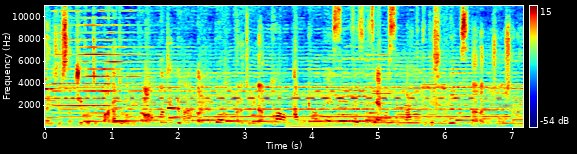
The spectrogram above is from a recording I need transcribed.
থ্যাংক ইউ স্যার সেটা হচ্ছে পাকা জমি রত্ন চিনতে পারে আরে যদি না। আপনি খাওয়া? না না কোনো সমস্যা নেই।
